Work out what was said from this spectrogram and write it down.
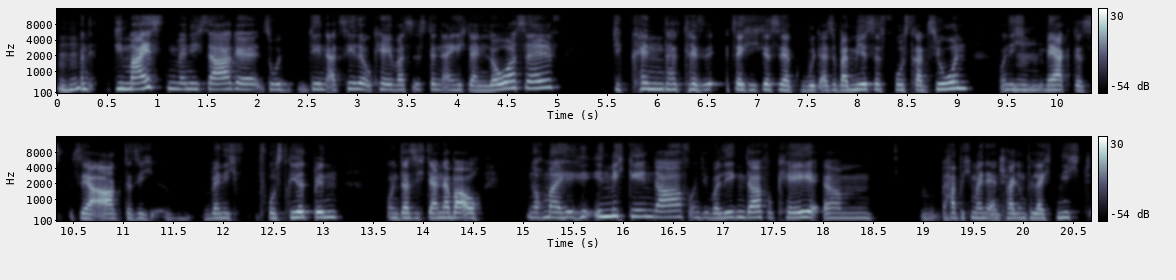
Mhm. Und die meisten, wenn ich sage, so denen erzähle, okay, was ist denn eigentlich dein Lower Self, die kennen tatsächlich das sehr gut. Also bei mir ist das Frustration und ich mhm. merke das sehr arg, dass ich, wenn ich frustriert bin und dass ich dann aber auch nochmal in mich gehen darf und überlegen darf, okay, ähm, habe ich meine Entscheidung vielleicht nicht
